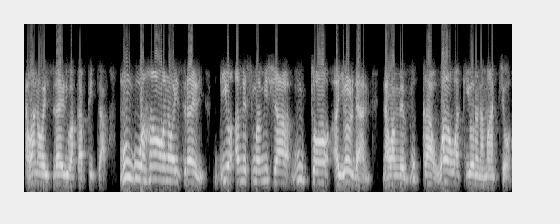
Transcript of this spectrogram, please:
na wana wa Israeli wakapita. Mungu wa hao wana wa Israeli ndio amesimamisha mto Jordan na wamevuka wao wakiona na macho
